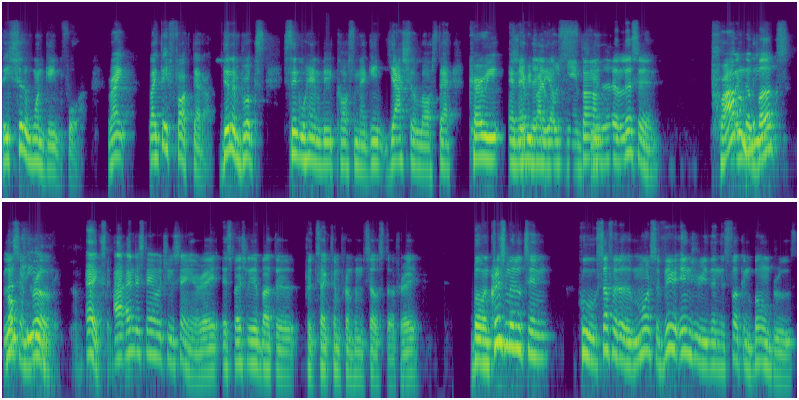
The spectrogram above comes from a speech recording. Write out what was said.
They should have won game four, right? Like they fucked that up. Dillon Brooks single-handedly cost them that game. Y'all should have lost that. Curry and Should everybody have won else game stunk. listen, Probably when the Bucks, listen, Low-key. bro. X, I understand what you're saying, right? Especially about the protect him from himself stuff, right? But when Khris Middleton, who suffered a more severe injury than this fucking bone bruise,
